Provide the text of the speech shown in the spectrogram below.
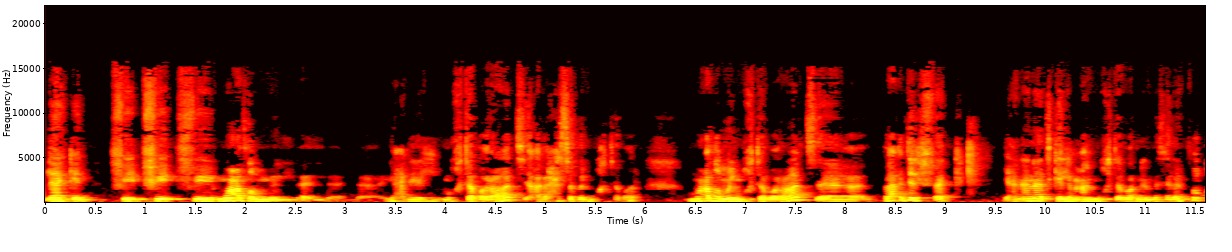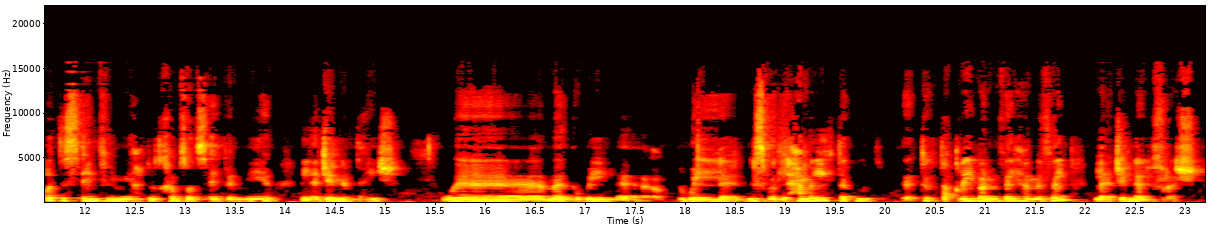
لكن في في في معظم يعني المختبرات على حسب المختبر معظم المختبرات آه، بعد الفك يعني أنا أتكلم عن مختبرنا مثلا فوق التسعين في المية حدود خمسة وتسعين في المية الأجنة بتعيش. ونسبة الحمل تكون تقريبا مثلها مثل الأجنة الفريش.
